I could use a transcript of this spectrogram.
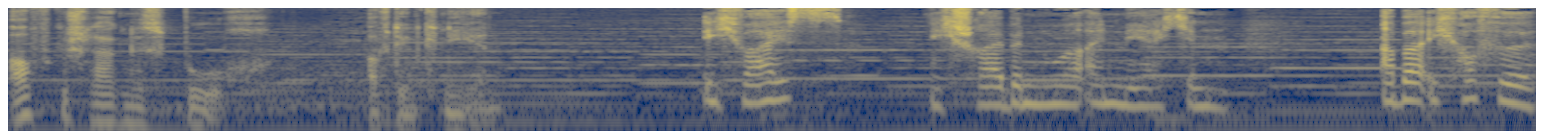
aufgeschlagenes Buch auf den Knien. Ich weiß, ich schreibe nur ein Märchen, aber ich hoffe,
